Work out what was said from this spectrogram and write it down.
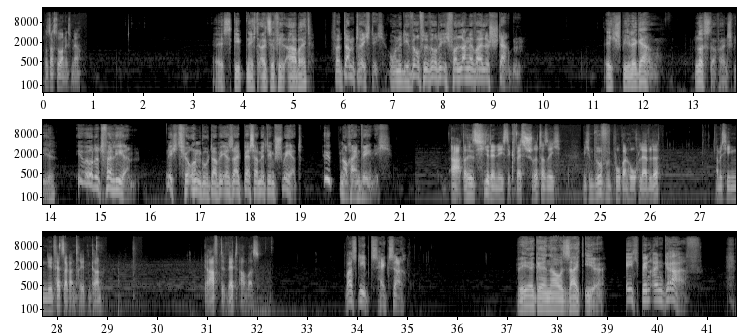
Sonst sagst du auch nichts mehr. Es gibt nicht allzu viel Arbeit? Verdammt richtig. Ohne die Würfel würde ich vor Langeweile sterben. Ich spiele gern. Lust auf ein Spiel? Ihr würdet verlieren. Nichts für ungut, aber ihr seid besser mit dem Schwert. Übt noch ein wenig. Ah, das ist hier der nächste Questschritt, dass ich mich im Würfelpokern hochlevele. Damit ich gegen den Fettsack antreten kann. Graf de Wettabers. Was gibt's, Hexer? Wer genau seid ihr? Ich bin ein Graf.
